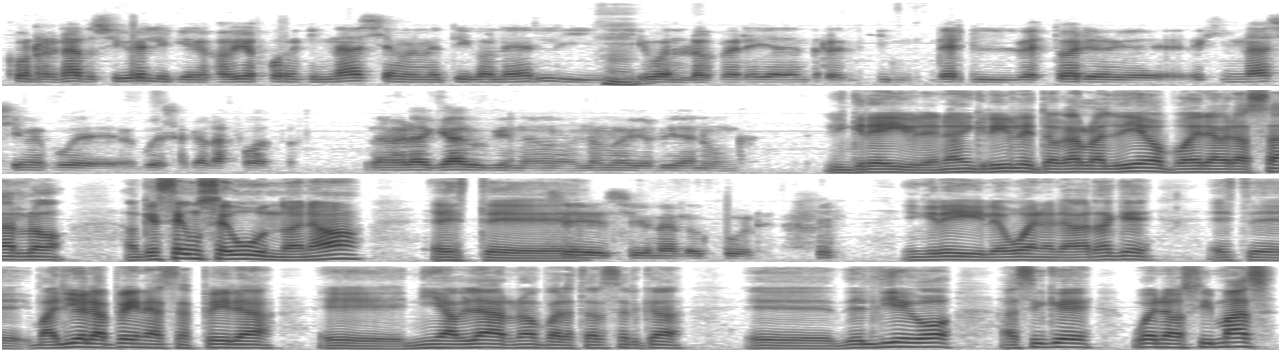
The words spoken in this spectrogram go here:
con Renato Sibeli, que había jugado en gimnasia, me metí con él y, Mm. y bueno, los veré dentro del, del vestuario de, de gimnasia y me pude, pude sacar la foto. La verdad que algo que no, no me voy a olvidar nunca. Increíble, ¿no? Increíble tocarlo al Diego, poder abrazarlo, aunque sea un segundo, ¿no? Este, Sí, sí, una locura. Increíble, bueno, la verdad que este, valió la pena esa espera, eh, ni hablar, ¿no? Para estar cerca eh, del Diego. Así que, bueno, sin más,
